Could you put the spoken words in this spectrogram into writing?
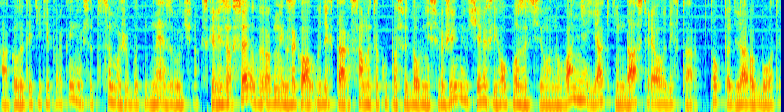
А коли ти тільки прокинувся, то це може бути незручно. Скоріше за все, виробник заклав у ліхтар саме таку послідовність режимів через його позиціонування як індастріал ліхтар, тобто для роботи.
